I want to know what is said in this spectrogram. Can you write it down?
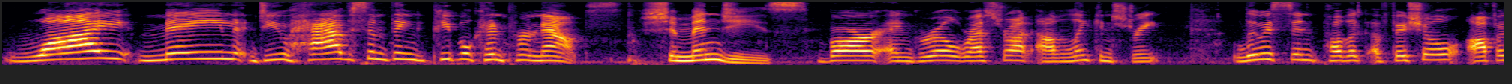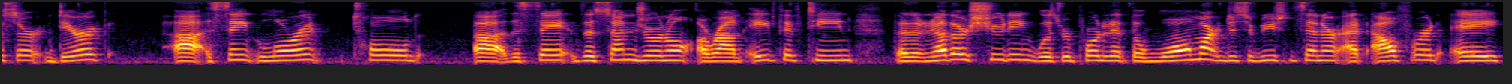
Why Maine? Do you have something people can pronounce? Schemengees. Bar and Grill Restaurant on Lincoln Street. Lewiston public official officer Derek uh, St. Laurent told uh, the Sa- the Sun Journal around 8:15 that another shooting was reported at the Walmart distribution center at Alfred A.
